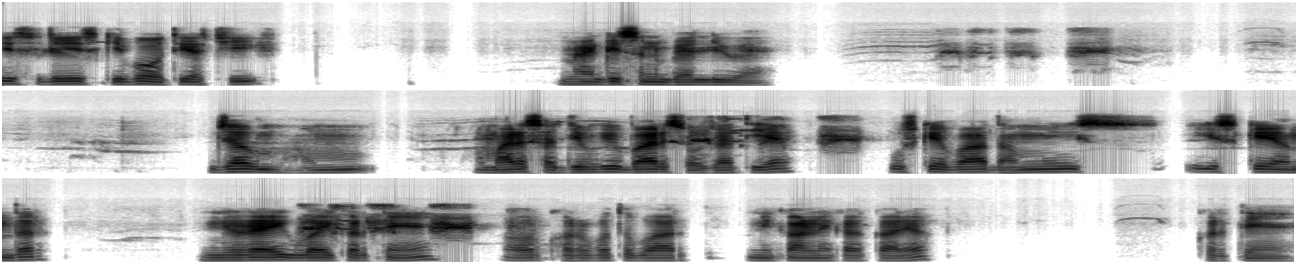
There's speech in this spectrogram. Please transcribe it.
इसलिए इसकी बहुत ही अच्छी मेडिसिन वैल्यू है। जब हम, हमारे सदियों की बारिश हो जाती है, उसके बाद हम इस, इसके अंदर निराई गुड़ाई करते हैं और खरपतवार निकालने का कार्य करते हैं।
